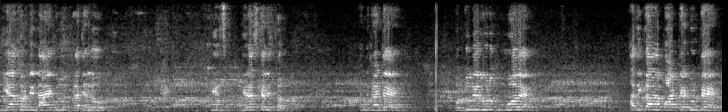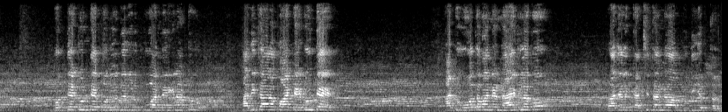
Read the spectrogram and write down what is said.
మీ అటువంటి నాయకులు ప్రజలు తిరస్- తిరస్కరిస్తారు. ఎందుకంటే పొద్దు తిరుగుడు పువ్వులే. అధికార పార్టీ ఎటుంటే పొద్దెటుంటే పొద్దు తిరుగుడు పువ్వు అని తిరిగినట్టు అధికార పార్టీ ఎటుంటే అటు ఓతమనే నాయకులకు ప్రజలు ఖచ్చితంగా బుద్ధి చెప్తారు.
